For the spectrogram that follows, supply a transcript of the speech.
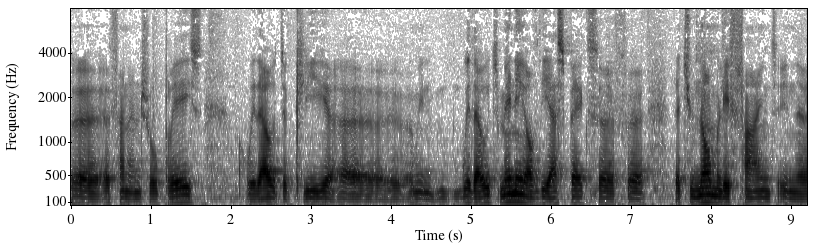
uh, a financial place, without a clear, uh, I mean, without many of the aspects of, uh, that you normally find in a,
